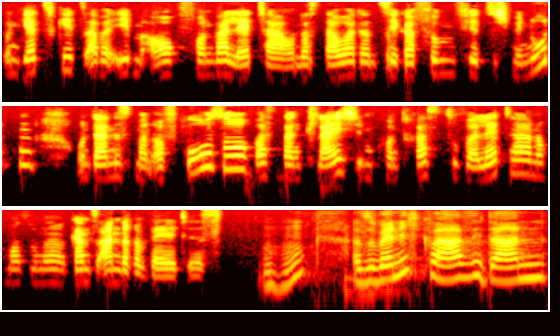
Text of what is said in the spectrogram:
und jetzt geht's aber eben auch von Valletta und das dauert dann circa 45 Minuten und dann ist man auf Gozo, was dann gleich im Kontrast zu Valletta nochmal so eine ganz andere Welt ist. Mhm. Also wenn ich quasi dann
